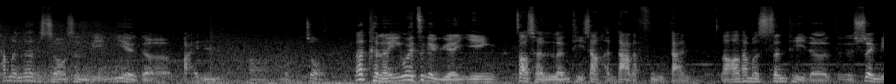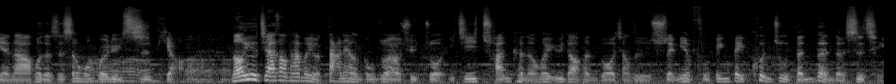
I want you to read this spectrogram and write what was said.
他们那个时候是连夜的白日，啊，很重。那可能因为这个原因造成人体上很大的负担。然后他们身体的这个睡眠啊，或者是生活规律失调，然后又加上他们有大量的工作要去做，以及船可能会遇到很多像是水面浮冰被困住等等的事情。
